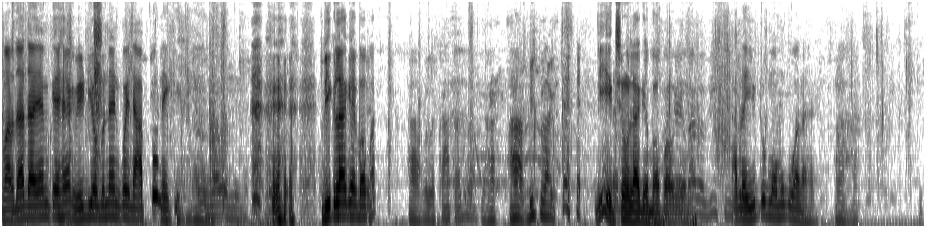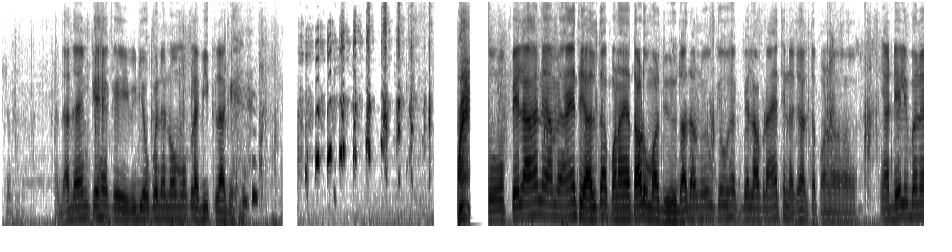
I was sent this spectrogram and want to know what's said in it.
મારા દાદા એમ કે હે વીડિયો બનાવીને કોઈને આપતો નહીં કે. બીક લાગે બાપા? બીક લાગે. બીક શું લાગે બાપા હવે આપણે યુટ્યુબમાં મૂકવાના છે. દાદા એમ કહે કે વીડિયો કોઈને ન મોકલાય બીક લાગે. પહેલાં હે ને અમે અહીંયાથી હાલતા પણ અહીંયા તાળું મારી દીધું. દાદાનું એવું કેવું છે કે પહેલાં આપણે અહીંયાથી જ હાલતા પણ અહીંયા ડેલી બને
